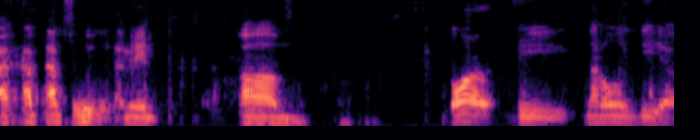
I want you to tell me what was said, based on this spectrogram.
A- a- absolutely. I mean, um, bar the not only the uh,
